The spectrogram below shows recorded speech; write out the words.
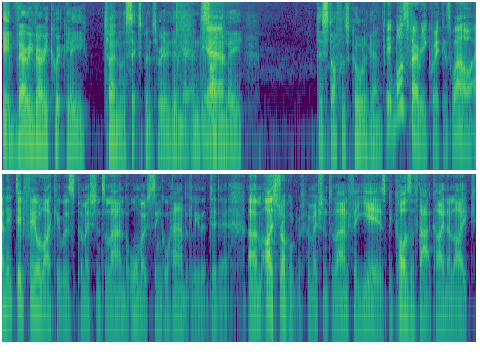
it very very quickly turned on the sixpence, really, didn't it? And Yeah. suddenly, this stuff was cool again. it was very quick as well, and it did feel like it was Permission to Land almost single-handedly that did it. Um, I struggled with Permission to Land for years because of that kind of like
